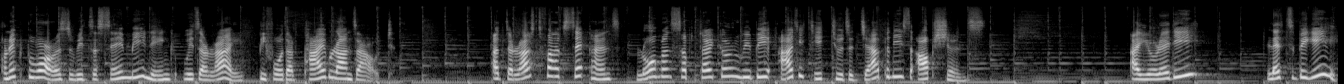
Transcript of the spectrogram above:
Connect words with the same meaning with a line before the time runs out. At the last 5 seconds, Roman subtitle will be added to the Japanese options. Are you ready? Let's begin!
